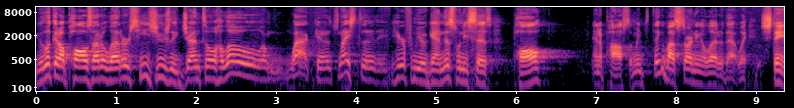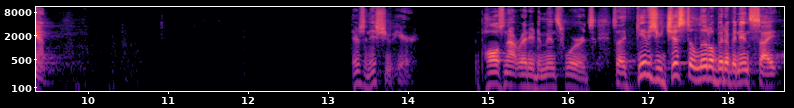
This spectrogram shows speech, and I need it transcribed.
You look at all Paul's other letters, he's usually gentle. Hello, I'm Whack. It's nice to hear from you again. This one he says, Paul, an apostle. I mean, think about starting a letter that way. Stand. There's an issue here. And Paul's not ready to mince words. So it gives you just a little bit of an insight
